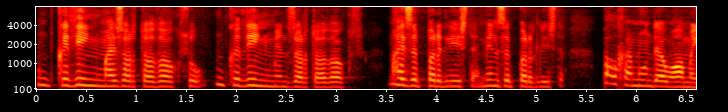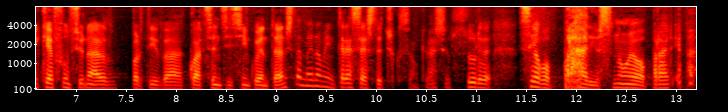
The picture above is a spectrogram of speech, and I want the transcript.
um bocadinho mais ortodoxo, um bocadinho menos ortodoxo, mais aparelhista, menos aparelhista. Paulo Raimundo é um homem que é funcionário do partido há 450 anos. Também não me interessa esta discussão, que eu acho absurda. Se é operário, se não é operário. Epá,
